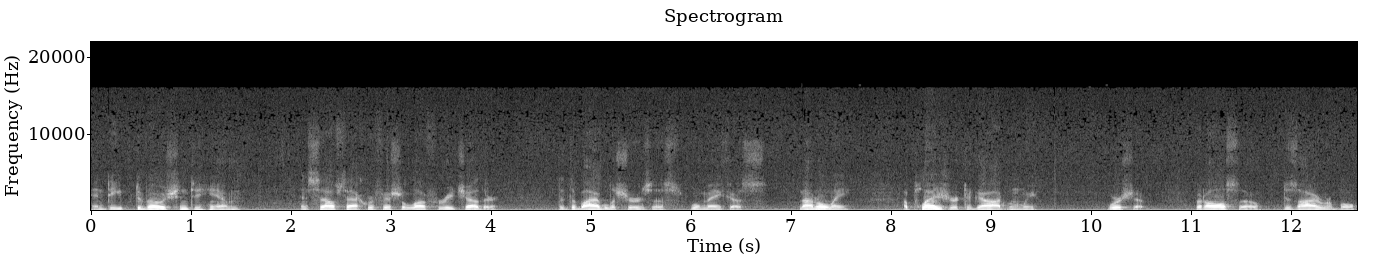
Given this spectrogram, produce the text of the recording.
and deep devotion to Him and self-sacrificial love for each other that the Bible assures us will make us not only a pleasure to God when we worship, but also desirable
